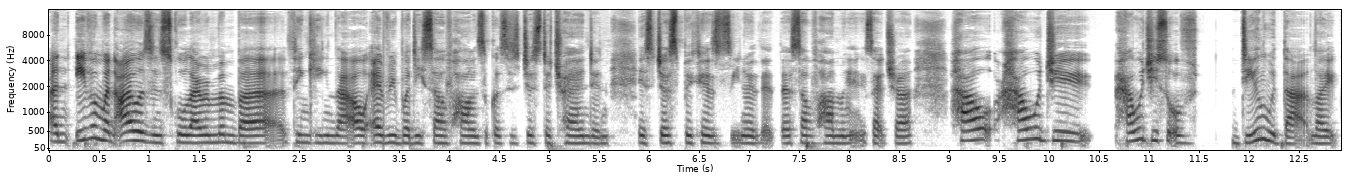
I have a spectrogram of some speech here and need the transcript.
and even when I was in school, I remember thinking that oh, everybody self harms because it's just a trend, and it's just because you know that they're self harming, etc. How how would you how would you sort of deal with that? Like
